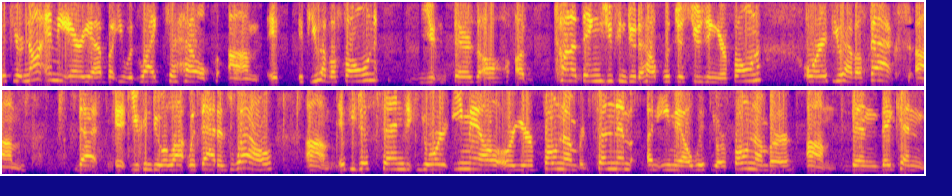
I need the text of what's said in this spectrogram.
if you're not in the area but you would like to help, um, if if you have a phone, you, there's a, a ton of things you can do to help with just using your phone, or if you have a fax, um, that it, you can do a lot with that as well. um, if you just send your email or your phone number, send them an email with your phone number, um, then they can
